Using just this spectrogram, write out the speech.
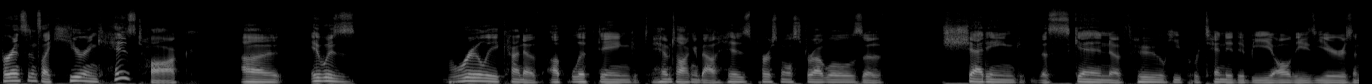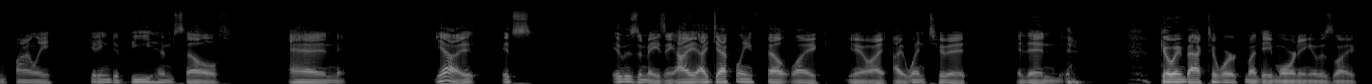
for instance like hearing his talk uh it was really kind of uplifting him talking about his personal struggles of shedding the skin of who he pretended to be all these years and finally getting to be himself and yeah it it's it was amazing i i definitely felt like you know i i went to it and then going back to work monday morning it was like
